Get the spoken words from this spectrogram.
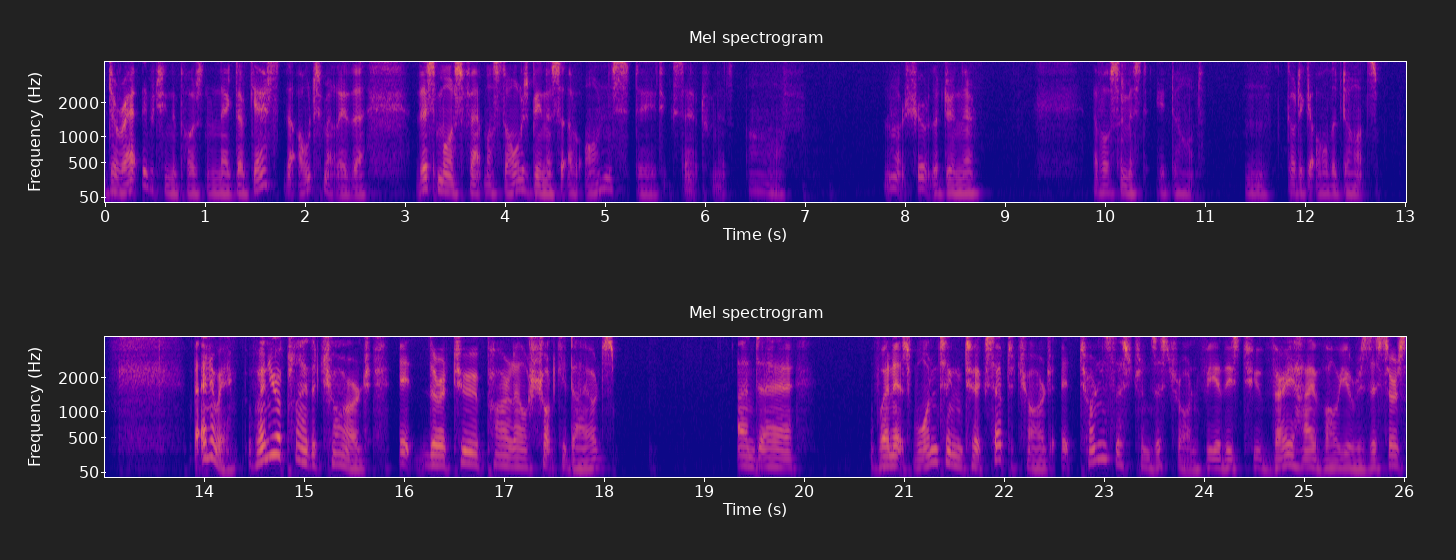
directly between the positive and negative. I guess that ultimately the this MOSFET must always be in a sort of on state, except when it's off. I'm not sure what they're doing there. I've also missed a dot. Mm, got to get all the dots. But anyway, when you apply the charge, it there are two parallel Schottky diodes, and uh, when it's wanting to accept a charge, it turns this transistor on via these two very high value resistors,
